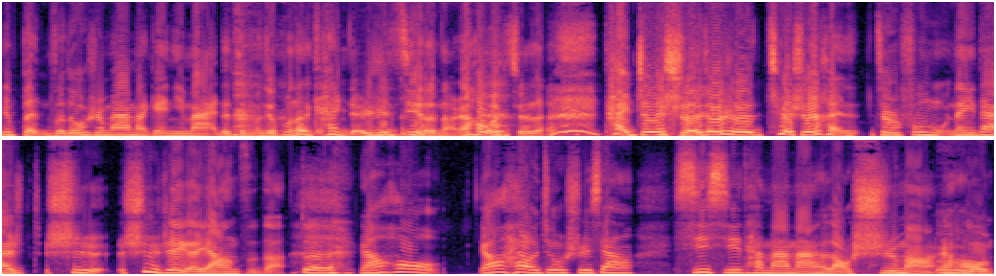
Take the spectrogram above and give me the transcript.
那本子都是妈妈给你买的，怎么就不能看你的日记了呢？然后我觉得太真实了，就是确实很就是父母那一代是是这个样子的。对，然后。然后还有就是像西西她妈妈老师嘛，然后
